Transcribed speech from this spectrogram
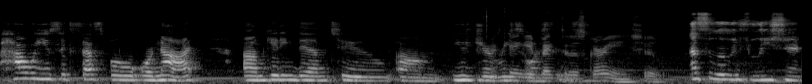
how are you successful or not? Um, getting them to um, use your resources. Get back to the screen, shoot. Absolutely, Felicia.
